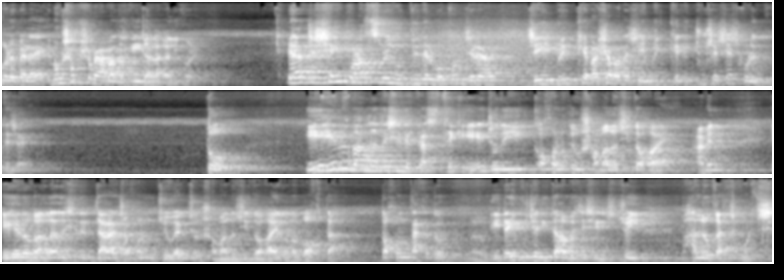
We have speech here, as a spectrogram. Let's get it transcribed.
করে বেড়ায় এবং সবসময় আমাদেরকেই গালাগালি করে। এরা হচ্ছে সেই পরাশ্রয়ী উদ্ভিদের মতন যারা যেই বৃক্ষে বাসা বাঁধে, সেই বৃক্ষকে চুষে শেষ করে দিতে চায়। তো এহেন বাংলাদেশিদের কাছ থেকে যদি কখনো কেউ সমালোচিত হয়, আই মিন এহেন বাংলাদেশিদের দ্বারা যখন কেউ একজন সমালোচিত হয় কোনো বক্তা তখন তাকে তো এটাই বুঝে নিতে হবে যে সে নিশ্চয়ই ভালো কাজ করছে।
